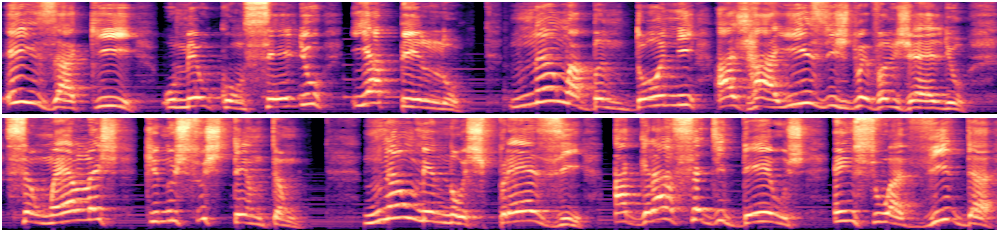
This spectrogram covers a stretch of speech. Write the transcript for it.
Eis aqui o meu conselho e apelo. Não abandone as raízes do Evangelho, são elas que nos sustentam. Não menospreze a graça de Deus em sua vida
